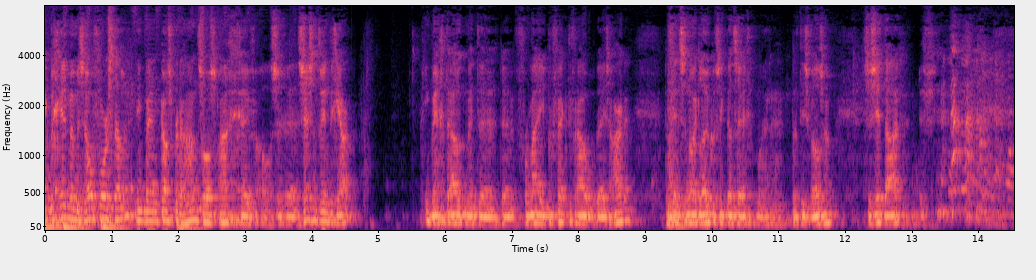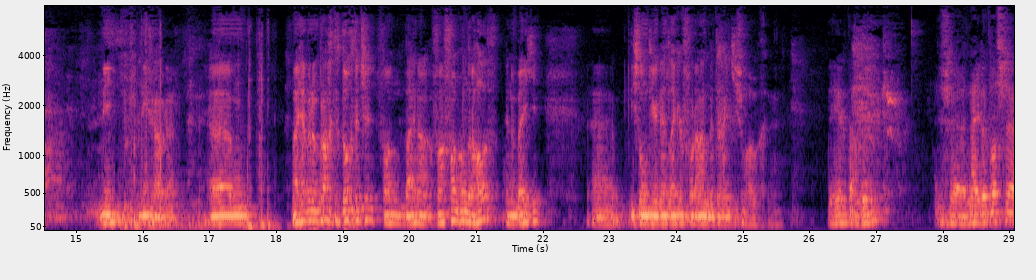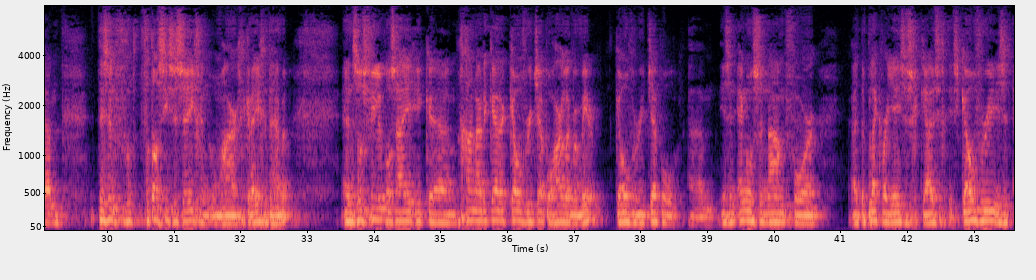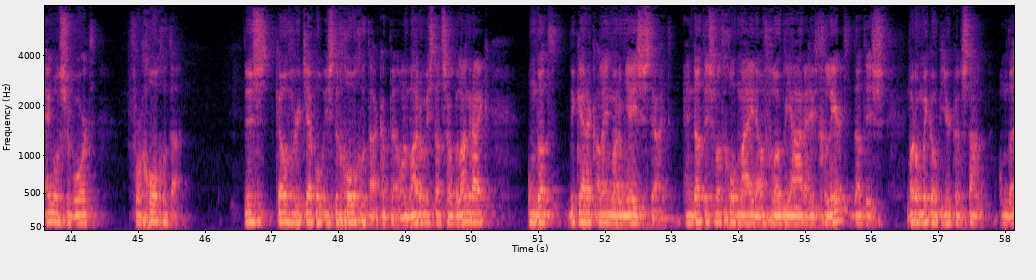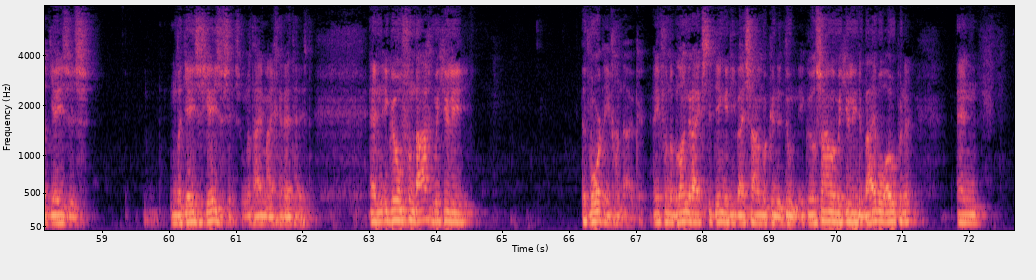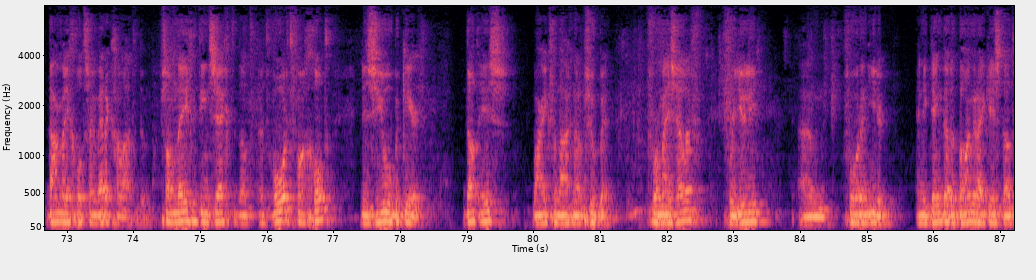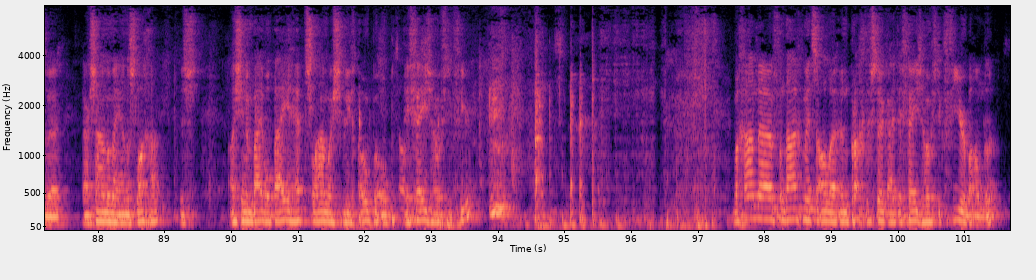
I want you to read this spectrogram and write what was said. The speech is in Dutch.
Ik beginnen met mezelf voorstellen. Ik ben Casper de Haan, zoals aangegeven al eh, 26 jaar. Ik ben getrouwd met de, de voor mij perfecte vrouw op deze aarde. Dat vindt ze nooit leuk als ik dat zeg, maar eh, dat is wel zo. Ze zit daar, dus. Die, die vrouw daar. Ehm, wij hebben een prachtig dochtertje van bijna van, van anderhalf en een beetje. Eh, die stond hier net lekker vooraan met haar handjes omhoog. eh, de heren te aanbidden. Dus eh, nee, dat was. ehm, het is een fant- fantastische zegen om haar gekregen te hebben. En zoals Philip al zei, ik ehm, ga naar de kerk Calvary Chapel Haarlemmermeer. Calvary Chapel ehm, is een Engelse naam voor eh, de plek waar Jezus gekruisigd is. Calvary is het Engelse woord voor Golgotha. Dus Calvary Chapel is de Golgotha-kapel. En waarom is dat zo belangrijk? Omdat de kerk alleen maar om Jezus draait. En dat is wat God mij de afgelopen jaren heeft geleerd. Dat is waarom ik ook hier kan staan. Omdat Jezus, omdat Jezus Jezus is. Omdat Hij mij gered heeft. En ik wil vandaag met jullie het woord in gaan duiken. Een van de belangrijkste dingen die wij samen kunnen doen. Ik wil samen met jullie de Bijbel openen en daarmee God zijn werk gaan laten doen. Psalm 19 zegt dat het woord van God de ziel bekeert. Dat is waar ik vandaag naar op zoek ben. Voor mijzelf, voor jullie, ehm, voor een ieder. En ik denk dat het belangrijk is dat we daar samen mee aan de slag gaan. Dus als je een Bijbel bij je hebt, sla hem alsjeblieft open op Efeze hoofdstuk 4. We gaan eh, vandaag met z'n allen een prachtig stuk uit Efeze hoofdstuk 4 behandelen.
